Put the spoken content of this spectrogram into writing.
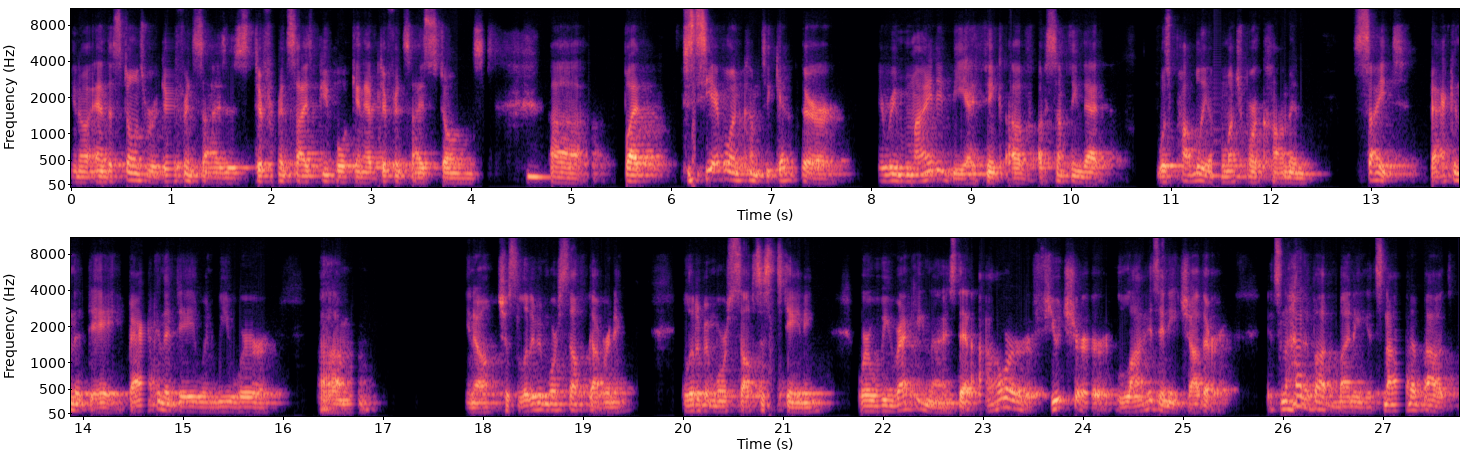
you know, and the stones were different sizes. Different sized people can have different sized stones. Mm. Uh, but to see everyone come together, it reminded me, I think, of, of something that was probably a much more common sight back in the day, back in the day when we were, um, you know, just a little bit more self-governing, a little bit more self-sustaining, where we recognize that our future lies in each other. It's not about money. It's not about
